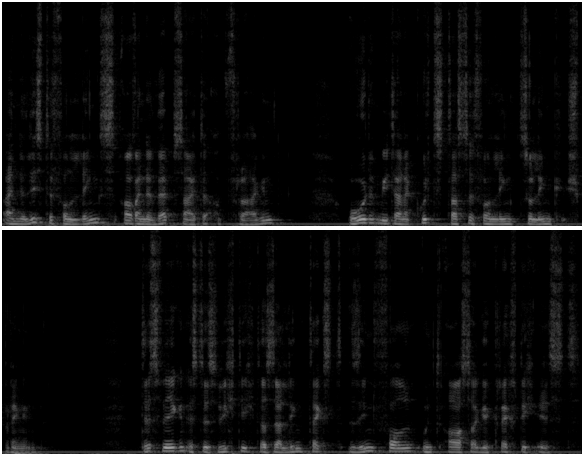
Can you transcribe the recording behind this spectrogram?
eine Liste von Links auf einer Webseite abfragen oder mit einer Kurztaste von Link zu Link springen. Deswegen ist es wichtig, dass der Linktext sinnvoll und aussagekräftig ist.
